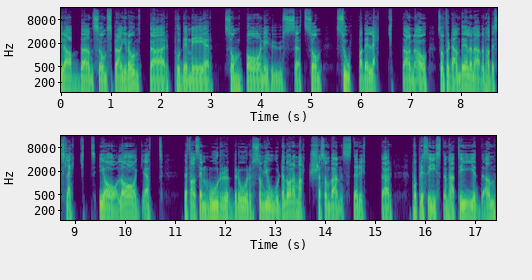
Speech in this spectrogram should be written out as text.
Grabben som sprang runt där på det mer som barn i huset, som sopade läktarna och som för den delen även hade släkt i A-laget. Det fanns en morbror som gjorde några matcher som vänsterytter på precis den här tiden.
